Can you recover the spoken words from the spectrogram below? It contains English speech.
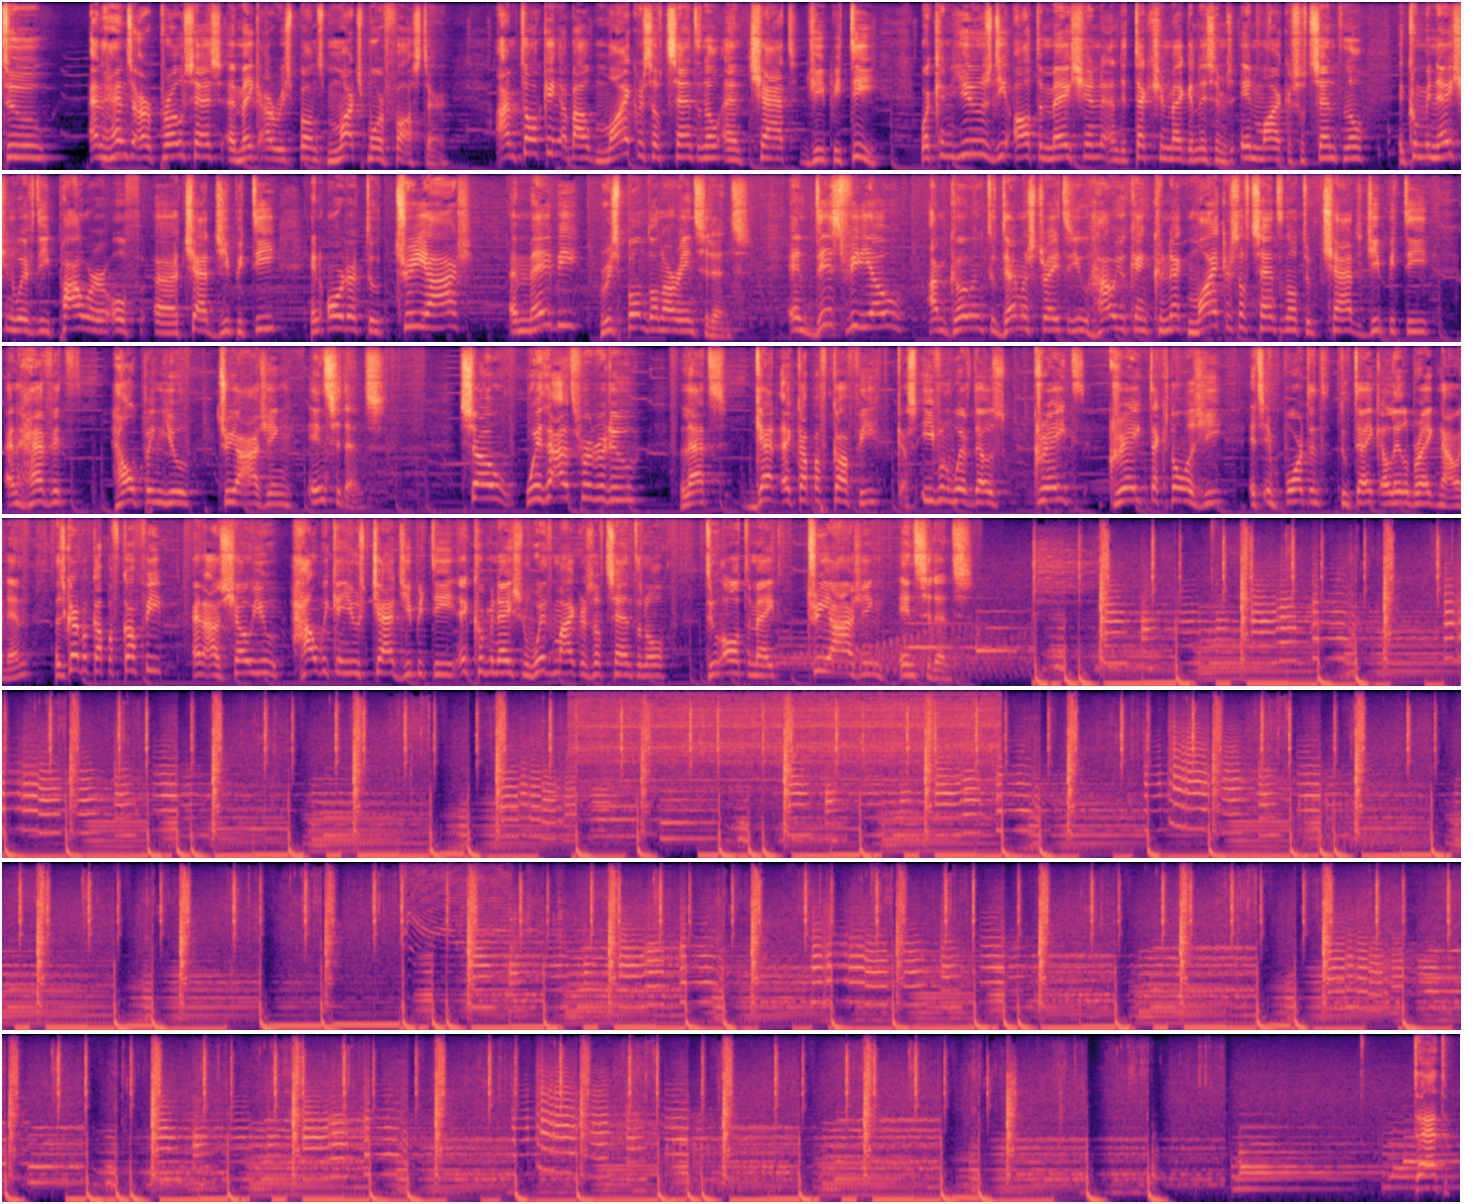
to enhance our process and make our response much more faster. I'm talking about Microsoft Sentinel and Chat GPT. We can use the automation and detection mechanisms in Microsoft Sentinel in combination with the power of uh, Chat GPT in order to triage and maybe respond on our incidents. In this video, I'm going to demonstrate to you how you can connect Microsoft Sentinel to Chat GPT and have it helping you triaging incidents. So without further ado, let's get a cup of coffee because even with those great, great technology, it's important to take a little break now and then. Let's grab a cup of coffee and I'll show you how we can use ChatGPT in combination with Microsoft Sentinel to automate triaging incidents.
